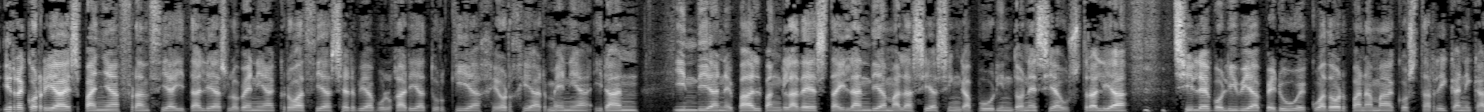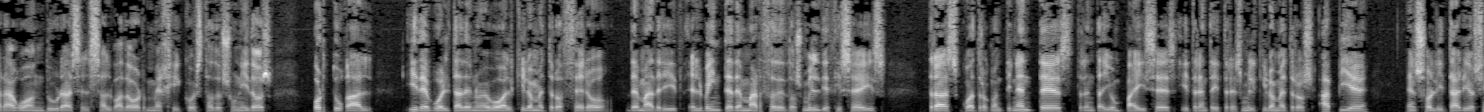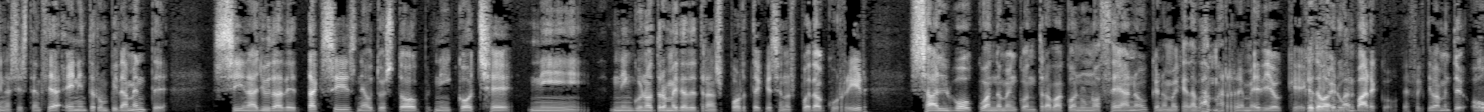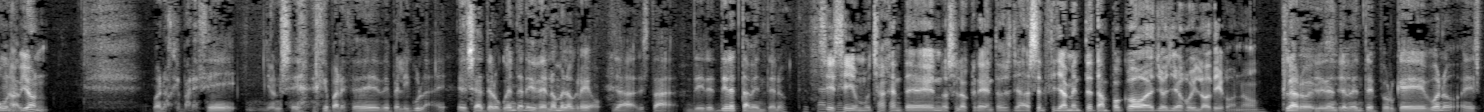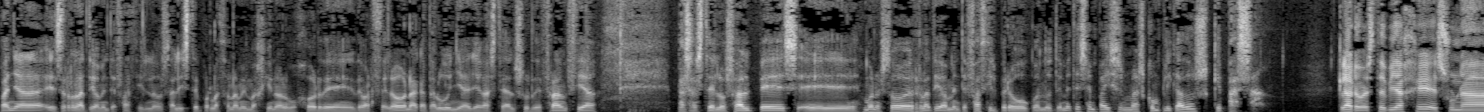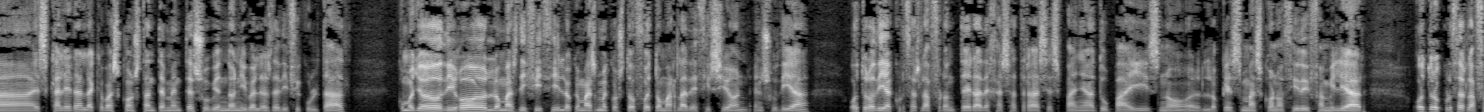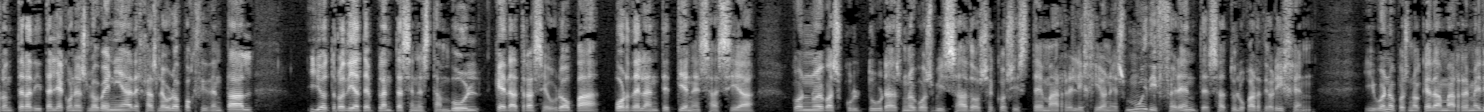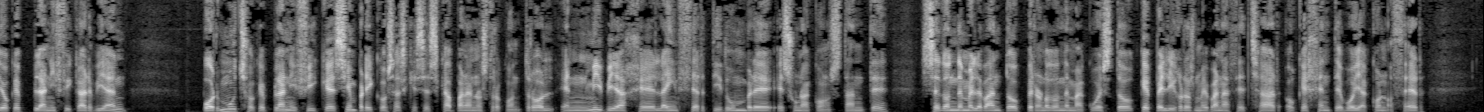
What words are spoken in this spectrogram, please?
y recorría España, Francia, Italia, Eslovenia, Croacia, Serbia, Bulgaria, Turquía, Georgia, Armenia, Irán, India, Nepal, Bangladesh, Tailandia, Malasia, Singapur, Indonesia, Australia, Chile, Bolivia, Perú, Ecuador, Panamá, Costa Rica, Nicaragua, Honduras, El Salvador, México, Estados Unidos, Portugal y de vuelta de nuevo al kilómetro cero de Madrid el 20 de marzo de 2016 tras cuatro continentes, 31 países y 33.000 kilómetros a pie, en solitario, sin asistencia e ininterrumpidamente, sin ayuda de taxis, ni autostop, ni coche, ni ningún otro medio de transporte que se nos pueda ocurrir, salvo cuando me encontraba con un océano que no me quedaba más remedio que, coger un barco? efectivamente, o, un, avión. Bueno, es que parece, yo no sé, es que parece de, película, ¿eh? O sea, te lo cuentan y dices, no me lo creo, ya está directamente, ¿no? Sí, sí, mucha gente no se lo cree, entonces ya sencillamente tampoco yo llego y lo digo, ¿no? Claro, evidentemente, porque, bueno, España es relativamente fácil, ¿no? Saliste por la zona, me imagino, a lo mejor de, Barcelona, Cataluña, llegaste al sur de Francia pasaste los Alpes, eh, bueno, esto es relativamente fácil, pero cuando te metes en países más complicados, ¿qué pasa? Claro, este viaje es una escalera en la que vas constantemente subiendo niveles de dificultad. Como yo digo, lo más difícil, lo que más me costó fue tomar la decisión en su día. Otro día cruzas la frontera, dejas atrás España, tu país, ¿no? Lo que es más conocido y familiar. Otro cruzas la frontera de Italia con Eslovenia, dejas la Europa occidental. Y otro día te plantas en Estambul, queda atrás Europa, por delante tienes Asia, con nuevas culturas, nuevos visados, ecosistemas, religiones muy diferentes a tu lugar de origen. Y bueno, pues no queda más remedio que planificar bien. Por mucho que planifique, siempre hay cosas que se escapan a nuestro control. En mi viaje la incertidumbre es una constante. Sé dónde me levanto, pero no dónde me acuesto, qué peligros me van a acechar o qué gente voy a conocer.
